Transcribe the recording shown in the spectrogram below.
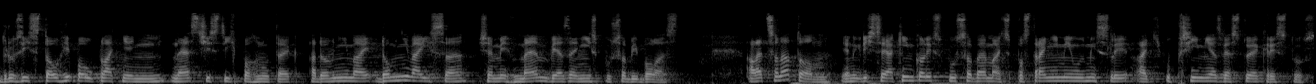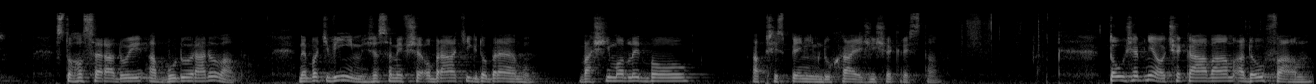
Druzí z touhy po uplatnění, ne z čistých pohnutek a domnívají se, že mi v mém vězení způsobí bolest. Ale co na tom, jen když se jakýmkoliv způsobem, ať s postranními úmysly, ať upřímně zvěstuje Kristus. Z toho se raduji a budu radovat. Neboť vím, že se mi vše obrátí k dobrému. Vaší modlitbou a přispěním ducha Ježíše Krista. Toužebně očekávám a doufám,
